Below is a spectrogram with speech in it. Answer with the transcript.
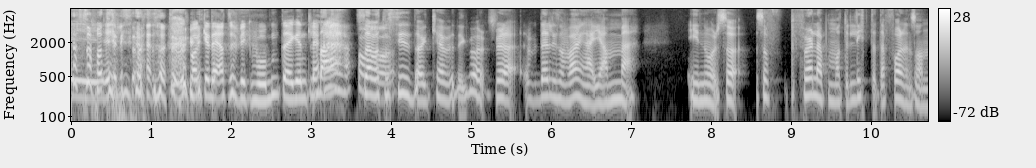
Så måtte jeg liksom Var ikke det at du fikk vondt, egentlig? Nei, så jeg måtte si det til Kevin i går. For det er liksom hver gang jeg er hjemme i nord, så, så føler jeg på en måte litt at jeg får en sånn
